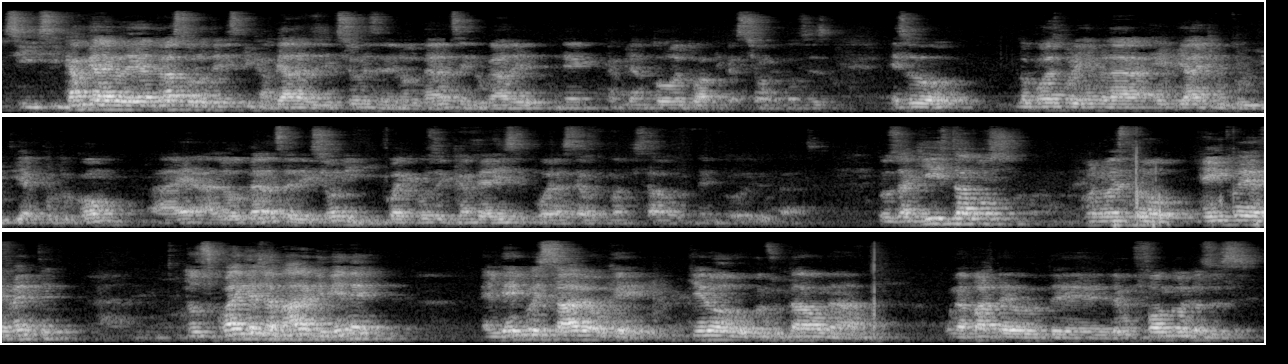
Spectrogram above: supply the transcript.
si, si cambia algo de atrás, solo tienes que cambiar las direcciones en el balancer en lugar de tener que cambiar toda tu aplicación. Entonces, eso lo puedes, por ejemplo, a api.etf.com, a load balancer de dirección y cualquier cosa que cambie ahí se puede hacer automatizado dentro de load balancer. Entonces aquí estamos con nuestro gateway de frente. Entonces cualquier llamada que viene, el gateway sabe, ok, quiero consultar una, una parte de, de, un fondo, entonces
